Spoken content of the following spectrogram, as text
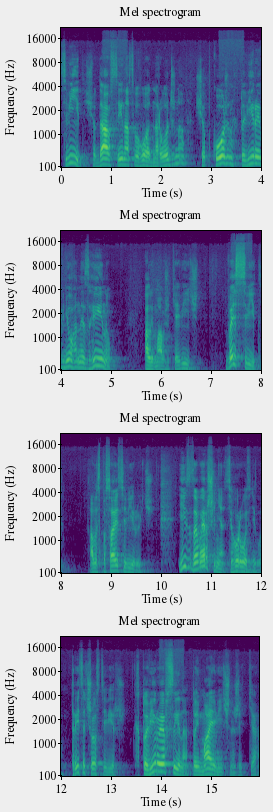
світ, що дав сина свого однородженого, щоб кожен, хто вірує в нього, не згинув, але мав життя вічне. Весь світ, але спасаються віруючі. І завершення цього розділу, 36 вірш. Хто вірує в сина, той має вічне життя.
